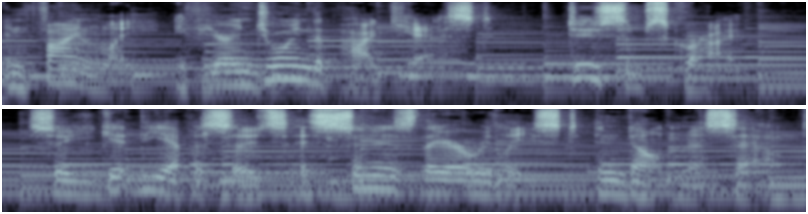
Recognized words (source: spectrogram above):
And finally, if you're enjoying the podcast, do subscribe so you get the episodes as soon as they are released and don't miss out.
